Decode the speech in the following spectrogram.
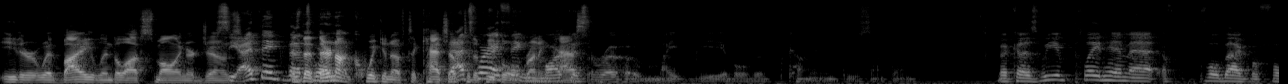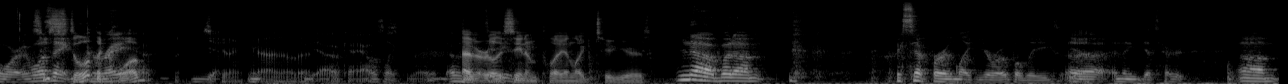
either with Bailly, Lindelof, Smalling, or Jones, See, I think that where, they're not quick enough to catch up to the people think running Marcus past them. Rojo might be able to come in and do something because we have played him at a fullback before. It wasn't still at the great. club? Yeah. Just kidding. Yeah, I know that. Yeah. Okay. I was like, I was haven't like, really seen him play in like two years. No, but um, except for in like Europa leagues, uh, and then gets hurt. Um,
